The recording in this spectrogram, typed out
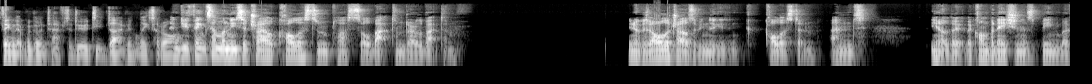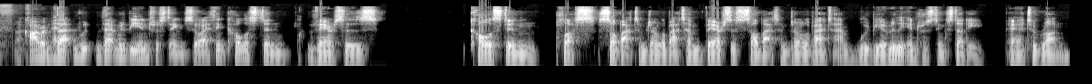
thing that we're going to have to do a deep dive in later on. And do you think someone needs to trial colistin plus sulbactam, durlobactam? You know, because all the trials have been using colistin, and you know the the combination has been with a carbapenem. That would that would be interesting. So I think colistin versus colistin plus sulbactam durlobactam versus sulbactam durlobactam would be a really interesting study uh, to run.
